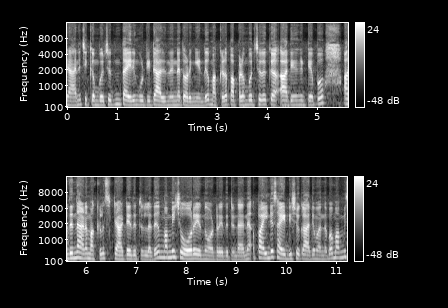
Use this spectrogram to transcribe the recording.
ഞാൻ ചിക്കൻ പൊരിച്ചതും തൈരും കൂട്ടിയിട്ട് ആദ്യം തന്നെ തുടങ്ങിയിട്ടുണ്ട്. മക്കൾ പപ്പടം പൊരിച്ചതൊക്കെ ആദ്യം കിട്ടിയപ്പോൾ അതിൽ നിന്നാണ് മക്കൾ സ്റ്റാർട്ട് ചെയ്തിട്ടുള്ളത്. മമ്മി ചോറായിരുന്നു ഓർഡർ ചെയ്തിട്ടുണ്ടായിരുന്നത് അപ്പോൾ അതിന്റെ സൈഡ് ഡിഷൊക്കെ ആദ്യം വന്നപ്പോൾ മമ്മി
